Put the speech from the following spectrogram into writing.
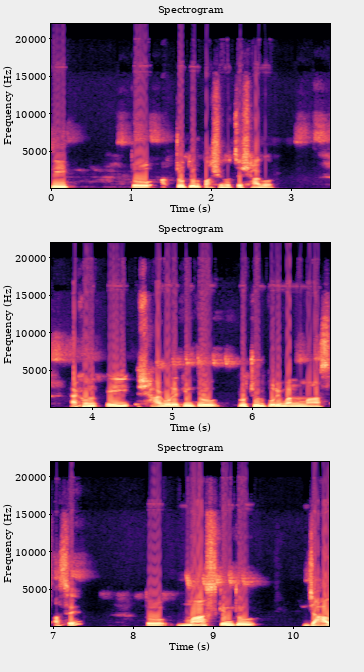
দ্বীপ, তো চতুর্পাশে হচ্ছে সাগর। এখন এই সাগরে কিন্তু প্রচুর পরিমাণ মাছ আছে। তো মাছ কিন্তু জাল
